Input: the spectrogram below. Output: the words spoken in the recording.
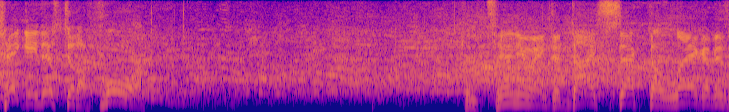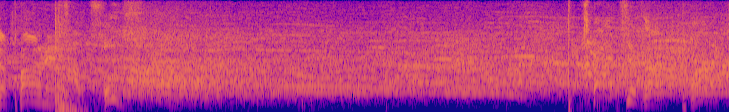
Taking this to the floor. Continuing to dissect the leg of his opponent. Ouch! Catches a punch.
